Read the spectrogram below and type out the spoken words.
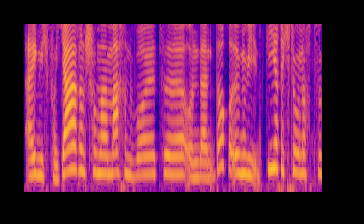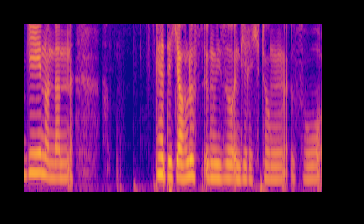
eigentlich vor Jahren schon mal machen wollte und dann doch irgendwie in die Richtung noch zu gehen und dann hätte ich auch Lust, irgendwie so in die Richtung so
